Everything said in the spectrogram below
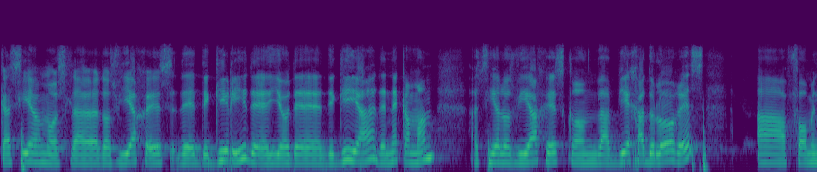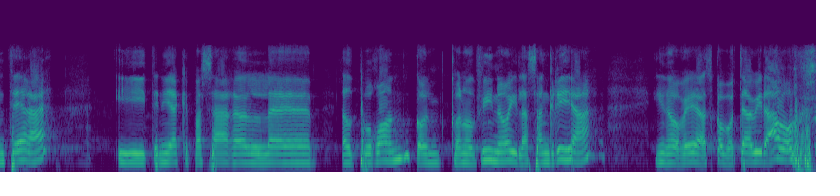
que hacíamos la- los viajes de, de Giri, de, yo de, de guía, de Neckermann, hacía los viajes con la vieja Dolores a Formentera y tenía que pasar el, eh, el purrón con, con el vino y la sangría y no veas cómo terminamos.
